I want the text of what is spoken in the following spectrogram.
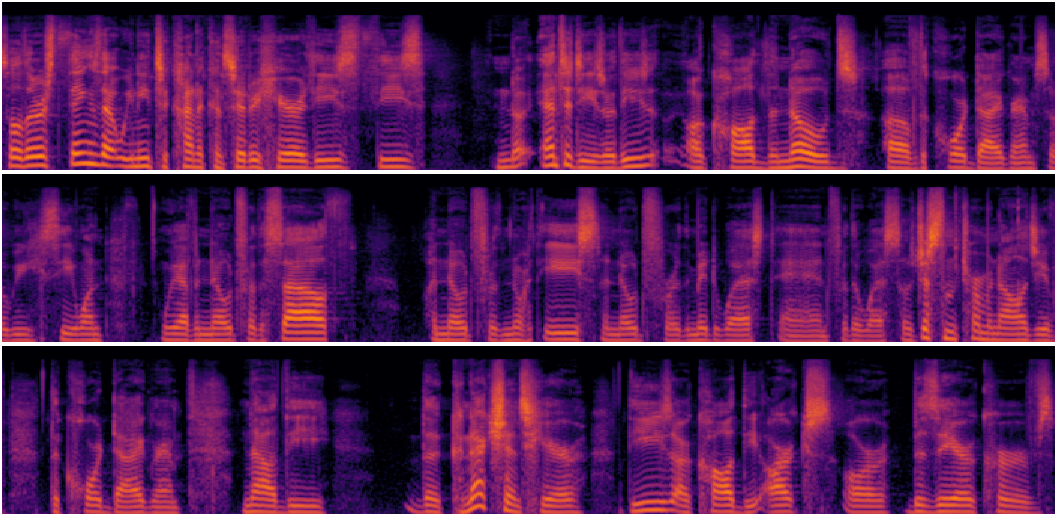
so there's things that we need to kind of consider here. These these entities or these are called the nodes of the chord diagram. So we see one, we have a node for the south, a node for the northeast, a node for the midwest, and for the west. So just some terminology of the chord diagram. Now the the connections here, these are called the arcs or Bezier curves.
